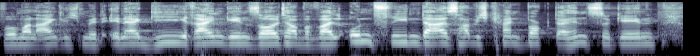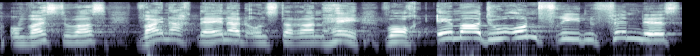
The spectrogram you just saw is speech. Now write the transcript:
wo man eigentlich mit Energie reingehen sollte, aber weil Unfrieden da ist, habe ich keinen Bock dahin zu gehen. Und weißt du was? Weihnachten erinnert uns daran, hey, wo auch immer du Unfrieden findest,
